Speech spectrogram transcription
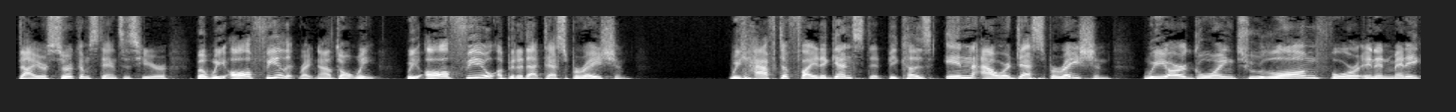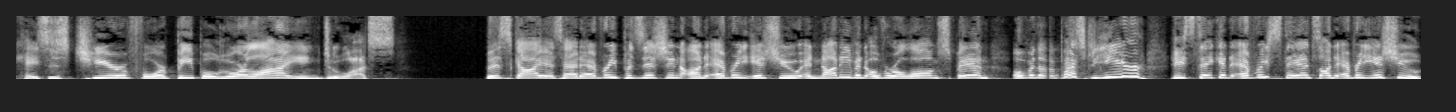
dire circumstances here, but we all feel it right now, don't we? We all feel a bit of that desperation. We have to fight against it because in our desperation, we are going to long for and in many cases cheer for people who are lying to us. This guy has had every position on every issue and not even over a long span. Over the past year, he's taken every stance on every issue.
